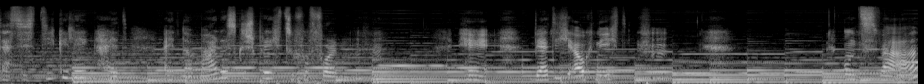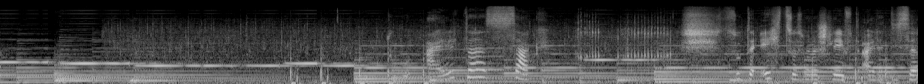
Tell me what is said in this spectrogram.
Das ist die Gelegenheit, ein normales Gespräch zu verfolgen. Mhm. Hey, werde ich auch nicht. Und zwar... Sack. Tut er echt so, als wenn er schläft, Alter, dieser...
